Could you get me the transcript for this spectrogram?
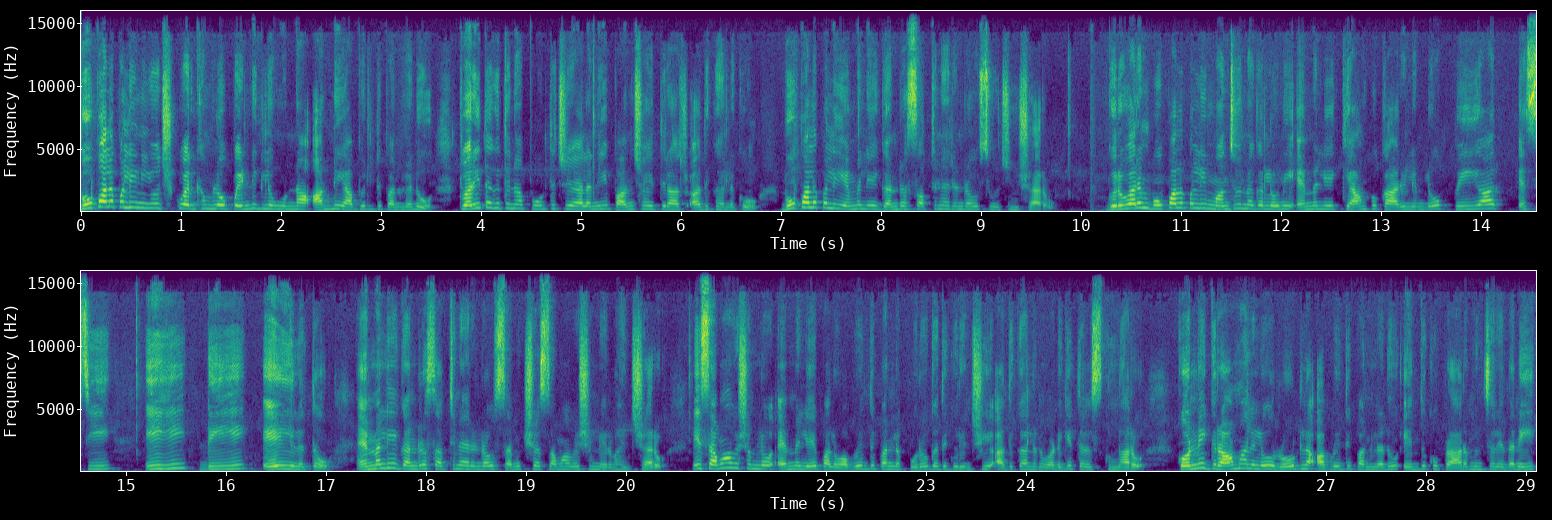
భూపాలపల్లి నియోజకవర్గంలో పెండింగ్లో ఉన్న అన్ని అభివృద్ధి పనులను త్వరితగతిన పూర్తి చేయాలని పంచాయతీరాజ్ అధికారులకు భూపాలపల్లి ఎమ్మెల్యే గండ్ర సత్యనారాయణరావు సూచించారు. గురువారం భూపాలపల్లి మంజూర్ నగర్లోని ఎమ్మెల్యే క్యాంపు కార్యాలయంలో పీఆర్ఎస్ఈ ఈఈ డిఈ ఏఈలతో ఎమ్మెల్యే గండ్ర సత్యనారాయణరావు సమీక్ష సమావేశం నిర్వహించారు. ఈ సమావేశంలో ఎమ్మెల్యే పలు అభివృద్ధి పనుల పురోగతి గురించి అధికారులను అడిగి తెలుసుకున్నారు. కొన్ని గ్రామాలలో రోడ్ల అభివృద్ధి పనులను ఎందుకు ప్రారంభించలేదని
